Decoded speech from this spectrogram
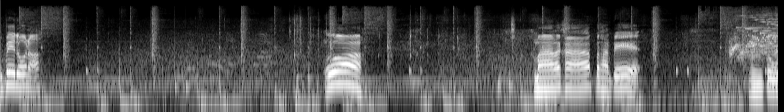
พี่เป้โดนเหรอโอ้มาแล้วครับ ประธานเป้หนึ่งตัว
